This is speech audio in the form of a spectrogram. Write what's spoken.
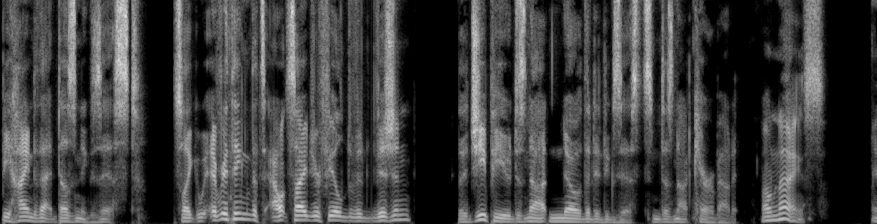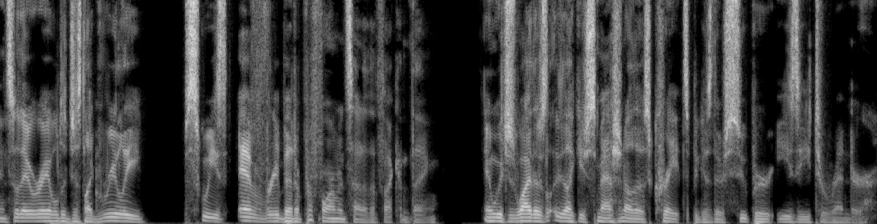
behind that doesn't exist. It's like everything that's outside your field of vision, the GPU does not know that it exists and does not care about it. Oh, nice. And so they were able to just like really squeeze every bit of performance out of the fucking thing. And which is why there's like you're smashing all those crates because they're super easy to render.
